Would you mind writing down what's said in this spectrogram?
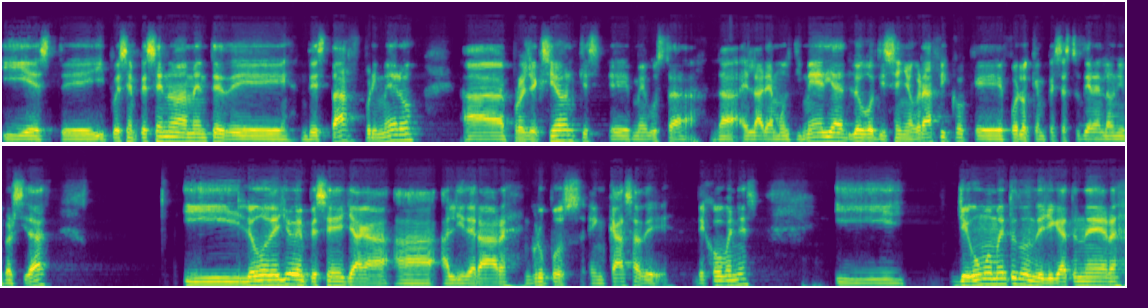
Y, este, y pues empecé nuevamente de, de staff primero, a proyección, que eh, me gusta el área multimedia, luego diseño gráfico, que fue lo que empecé a estudiar en la universidad. Y luego de ello empecé ya a, liderar grupos en casa de, jóvenes y llegó un momento donde llegué a tener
